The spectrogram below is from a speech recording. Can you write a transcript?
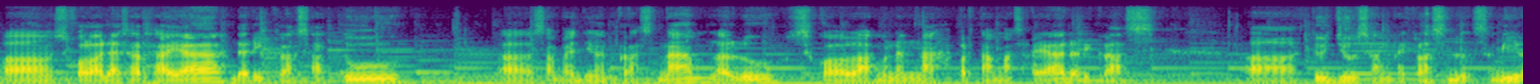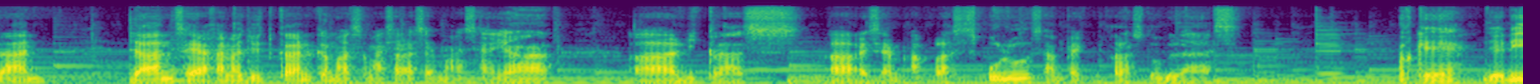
uh, sekolah dasar saya dari kelas 1 uh, eh, sampai dengan kelas 6 lalu sekolah menengah pertama saya dari kelas uh, 7 sampai kelas 9 dan saya akan lanjutkan ke masa-masa SMA saya uh, di kelas uh, SMA kelas 10 sampai ke kelas 12. Oke, jadi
